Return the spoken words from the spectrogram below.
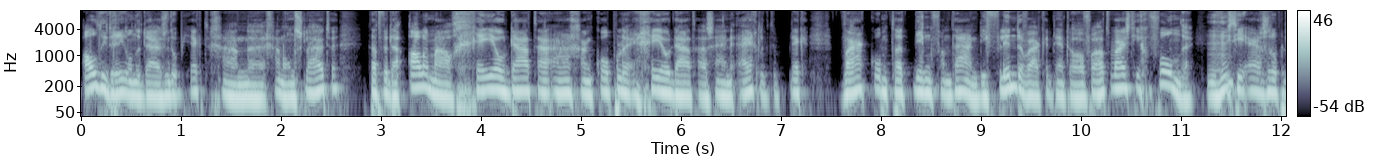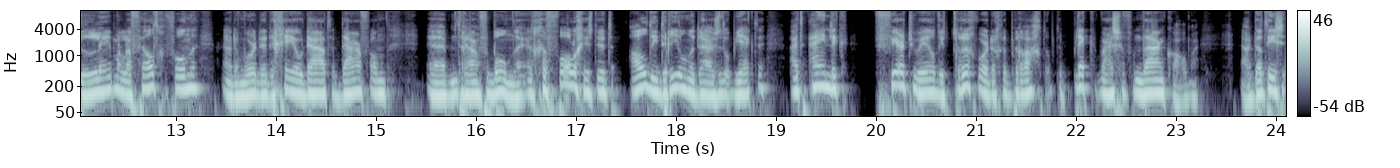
al die 300.000 objecten gaan, gaan ontsluiten. Dat we daar allemaal geodata aan gaan koppelen. En geodata zijn eigenlijk de plekken. Waar komt dat ding vandaan? Die vlinder waar ik het net over had, waar is die gevonden? Is die ergens op het Lemerlerveld gevonden? Nou, dan worden de geodata daarvan eraan verbonden. En het gevolg is dat al die 300.000 objecten uiteindelijk virtueel weer terug worden gebracht op de plek waar ze vandaan komen. Nou, dat is,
